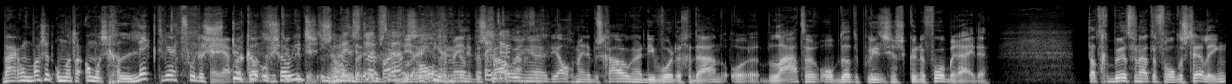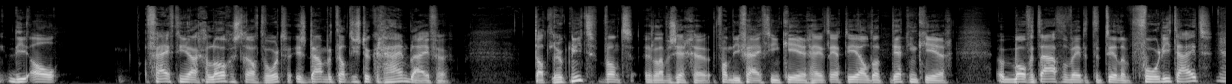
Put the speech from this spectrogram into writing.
waarom was het? Omdat er anders gelekt werd voor de ja, stukken of zoiets? Die algemene, beschouwingen, die algemene beschouwingen die worden gedaan later... opdat de politici zich kunnen voorbereiden. Dat gebeurt vanuit de veronderstelling die al 15 jaar gelogenstraft wordt... is namelijk dat die stukken geheim blijven. Dat lukt niet, want laten we zeggen, van die 15 keer heeft RTL dat 13 keer boven tafel weten te tillen voor die tijd. Ja.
